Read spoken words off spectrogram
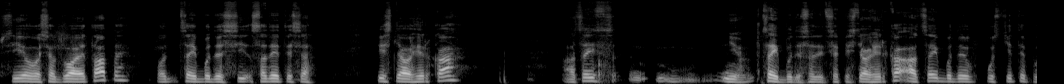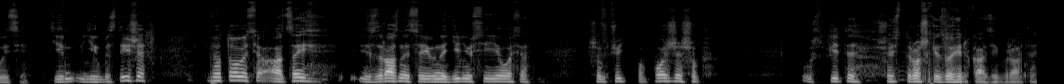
Сіялося в два етапи. От цей буде садитися після огірка, а цей, ні, цей буде садитися після огірка, а цей буде в пустій теплиці. Ті їх швидше підготовиться, а цей із різницею в неділю сіялося, щоб чуть попозже, щоб успіти щось трошки з огірка зібрати.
